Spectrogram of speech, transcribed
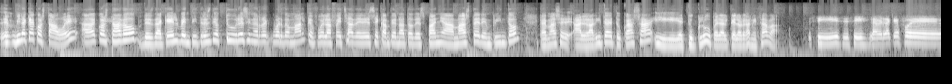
Eh, mira que ha costado, ¿eh? Ha costado desde aquel 23 de octubre, si no recuerdo mal, que fue la fecha de ese campeonato de España Máster en Pinto, que además eh, al ladito de tu casa y tu club era el que lo organizaba. Sí, sí, sí. La verdad que fue,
